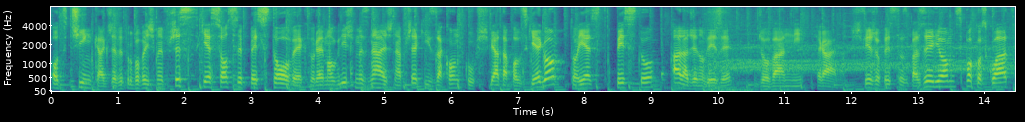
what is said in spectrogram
odcinka, gdzie wypróbowaliśmy wszystkie sosy pestowe, które mogliśmy znaleźć na wszelkich zakątkach świata polskiego, to jest pesto alla genovese Giovanni Rana. Świeżo pesto z bazylią, spoko skład,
